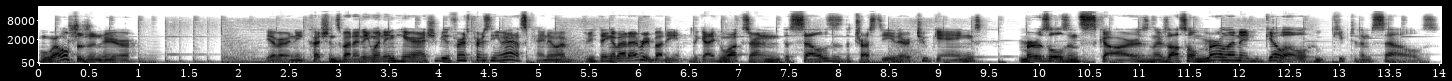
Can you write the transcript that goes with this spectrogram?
Who else is in here? If you ever have any questions about anyone in here, I should be the first person you ask. I know everything about everybody. The guy who walks around in the cells is the trustee. There are two gangs, Merzels and Scars, and there's also Merlin and Gillel, who keep to themselves.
